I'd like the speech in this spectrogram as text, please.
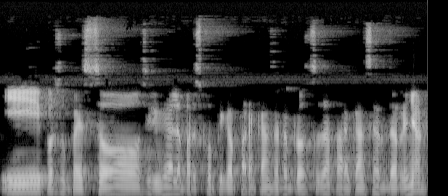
y por supuesto cirugía laparoscópica para cáncer de próstata, para cáncer de riñón.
